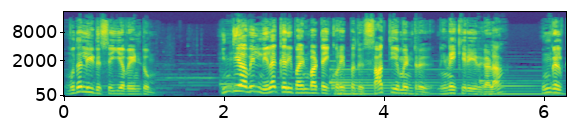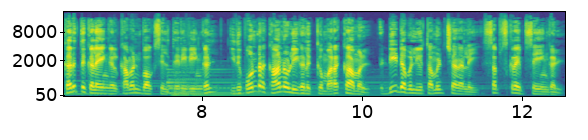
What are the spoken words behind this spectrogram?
முதலீடு செய்ய வேண்டும். இந்தியாவில் நிலக்கரி பயன்பாட்டை குறைப்பது சாத்தியம் என்று நினைக்கிறீர்களா? உங்கள் கருத்துக்களை எங்கள் கமெண்ட் பாக்ஸில் தெரிவியுங்கள் இது போன்ற காணொளிகளுக்கு மறக்காமல் டிடபிள்யூ தமிழ் சேனலை சப்ஸ்கிரைப் செய்யுங்கள்.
